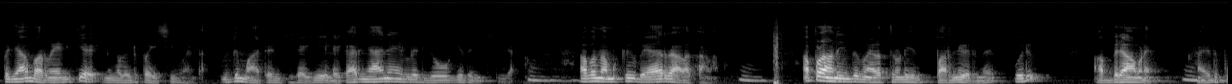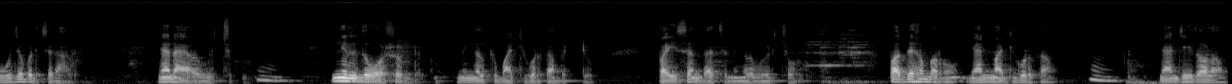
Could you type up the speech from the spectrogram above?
അപ്പം ഞാൻ പറഞ്ഞു എനിക്ക് നിങ്ങളൊരു പൈസയും വേണ്ട. ഇത് മാറ്റാൻ എനിക്ക് കഴിയില്ല. കാരണം ഞാനായുള്ളൊരു യോഗ്യത എനിക്കില്ല. അപ്പം നമുക്ക് വേറൊരാളെ കാണാം. അപ്പോഴാണ് ഇത് മേഡത്തിനോട് ഇത് പറഞ്ഞു വരുന്നത്. ഒരു അബ്രാഹ്മണൻ അതായത് പൂജ പഠിച്ച ഒരാൾ. ഞാൻ അയാളെ വിളിച്ചു. ഇങ്ങനൊരു ദോഷമുണ്ട്. നിങ്ങൾക്ക് മാറ്റി കൊടുക്കാൻ പറ്റുമോ പൈസ എന്താ വെച്ചാൽ നിങ്ങൾ മേടിച്ചോളൂ. അപ്പോൾ അദ്ദേഹം പറഞ്ഞു ഞാൻ മാറ്റി കൊടുക്കാം. ഞാൻ ചെയ്തോളാം.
